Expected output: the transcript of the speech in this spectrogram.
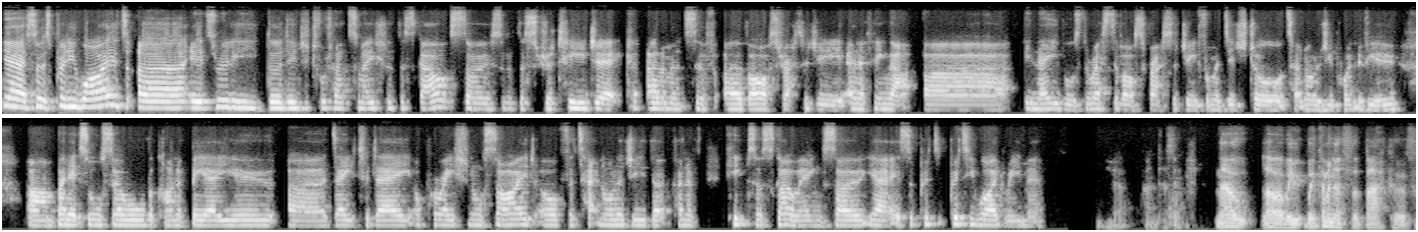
Yeah, so it's pretty wide. Uh, it's really the digital transformation of the Scouts. So, sort of the strategic elements of, of our strategy, anything that uh, enables the rest of our strategy from a digital technology point of view. Um, but it's also all the kind of BAU day to day operational side of the technology that kind of keeps us going. So, yeah, it's a pretty, pretty wide remit. Yeah, fantastic. Now, Lara, we, we're coming off the back of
